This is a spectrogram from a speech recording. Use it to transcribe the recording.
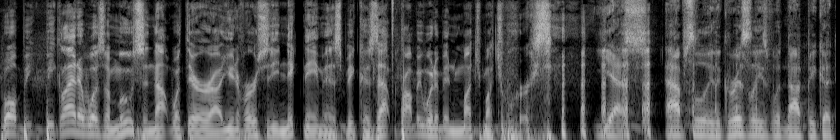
Well, be, be glad it was a moose and not what their uh, university nickname is, because that probably would have been much, much worse. yes, absolutely. The Grizzlies would not be good.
